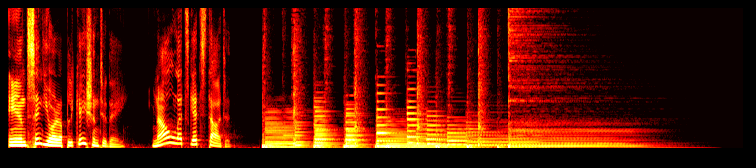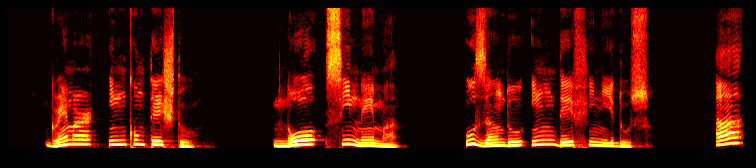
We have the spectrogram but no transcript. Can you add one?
and send your application today. Now let's get started. Grammar em contexto. No cinema. Usando indefinidos. Há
